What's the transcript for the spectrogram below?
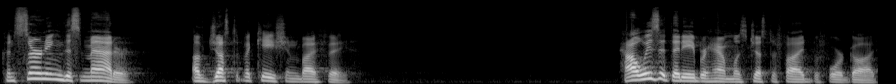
concerning this matter of justification by faith? How is it that Abraham was justified before God?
